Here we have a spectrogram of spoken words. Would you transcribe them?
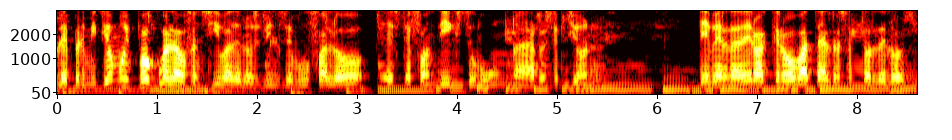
le permitió muy poco a la ofensiva de los Bills de Buffalo. Stephon Diggs tuvo una recepción de verdadero acróbata, el receptor de los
